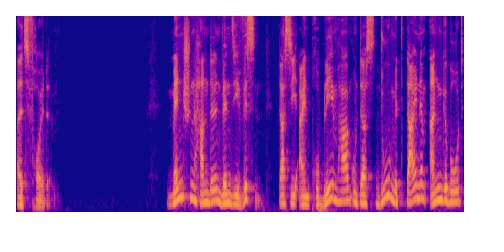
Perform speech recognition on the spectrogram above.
als Freude. Menschen handeln, wenn sie wissen, dass sie ein Problem haben und dass du mit deinem Angebot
